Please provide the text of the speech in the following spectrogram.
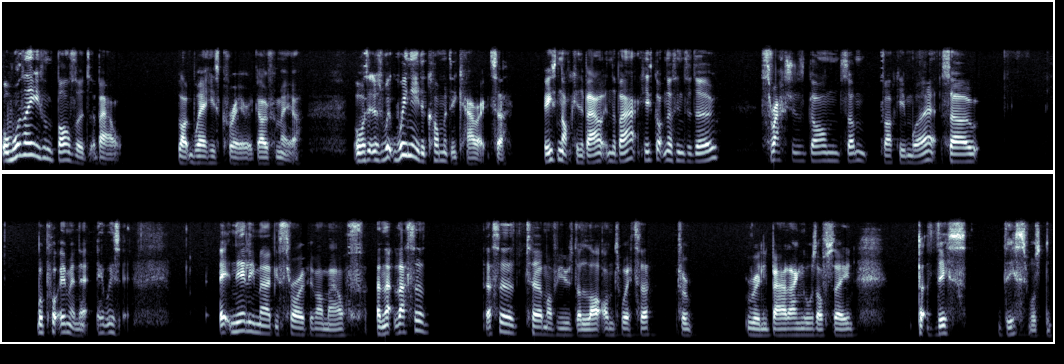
Or were they even bothered about like where his career would go from here? Or was it just we, need a comedy character? He's knocking about in the back. He's got nothing to do. Thrasher's gone some fucking where, so we'll put him in it. It was. It nearly made me throw up in my mouth, and that, that's a that's a term I've used a lot on Twitter for really bad angles I've seen. But this this was the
